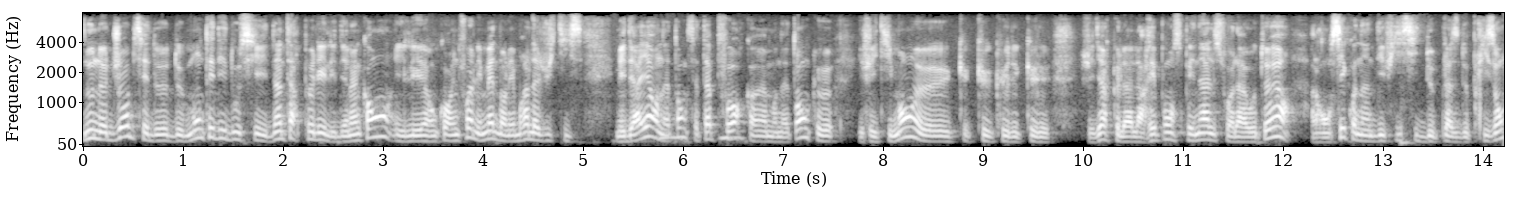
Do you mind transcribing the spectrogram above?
Nous, notre job, c'est de, de, monter des dossiers, d'interpeller les délinquants et les, encore une fois les mettre dans les bras de la justice. Mais derrière, on attend que ça tape fort quand même. On attend que, effectivement, que, que, que, je veux dire, que la, la réponse pénale soit à la hauteur. Alors on sait qu'on a un déficit de places de prison.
